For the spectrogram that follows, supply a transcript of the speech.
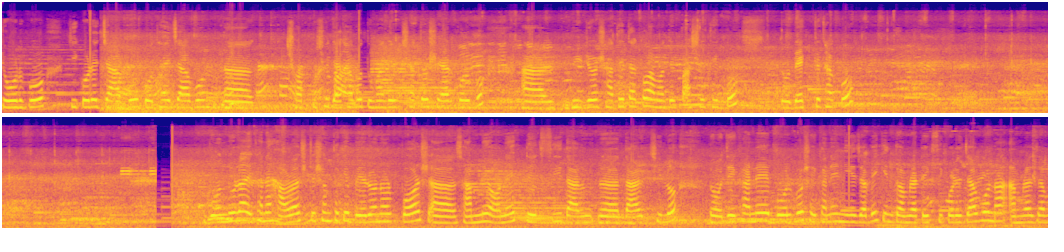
চড়বো, কি করে যাব, কোথায় যাব সব কিছু দেখাবো তোমাদের সাথেও শেয়ার করব। আর ভিডিওর সাথে থাকো, আমাদের পাশে থেকো। তো দেখতে থাকো। বন্ধুরা, এখানে হাওড়া স্টেশন থেকে বেরোনোর পর সামনে অনেক ট্যাক্সি দাঁড় দাঁড় ছিল। তো যেখানে বলব সেখানে নিয়ে যাবে, কিন্তু আমরা ট্যাক্সি করে যাব না, আমরা যাব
